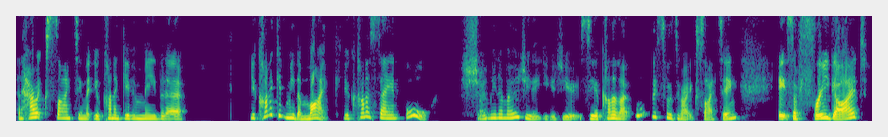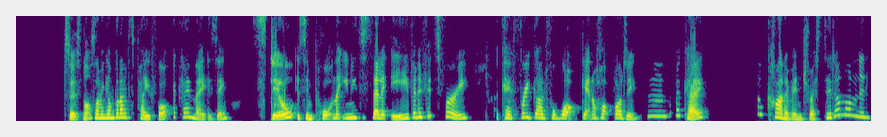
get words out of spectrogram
And how exciting that you're kind of giving me the, you're kind of giving me the mic. You're kind of saying, oh, show me an emoji that you'd use. So you're kind of like, oh, this feels quite exciting. It's a free guide. So it's not something I'm going to have to pay for. Okay, amazing. Still, it's important that you need to sell it, even if it's free. Okay, free guide for what? Getting a hot body. Hmm, okay. I'm kind of interested. I'm on,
